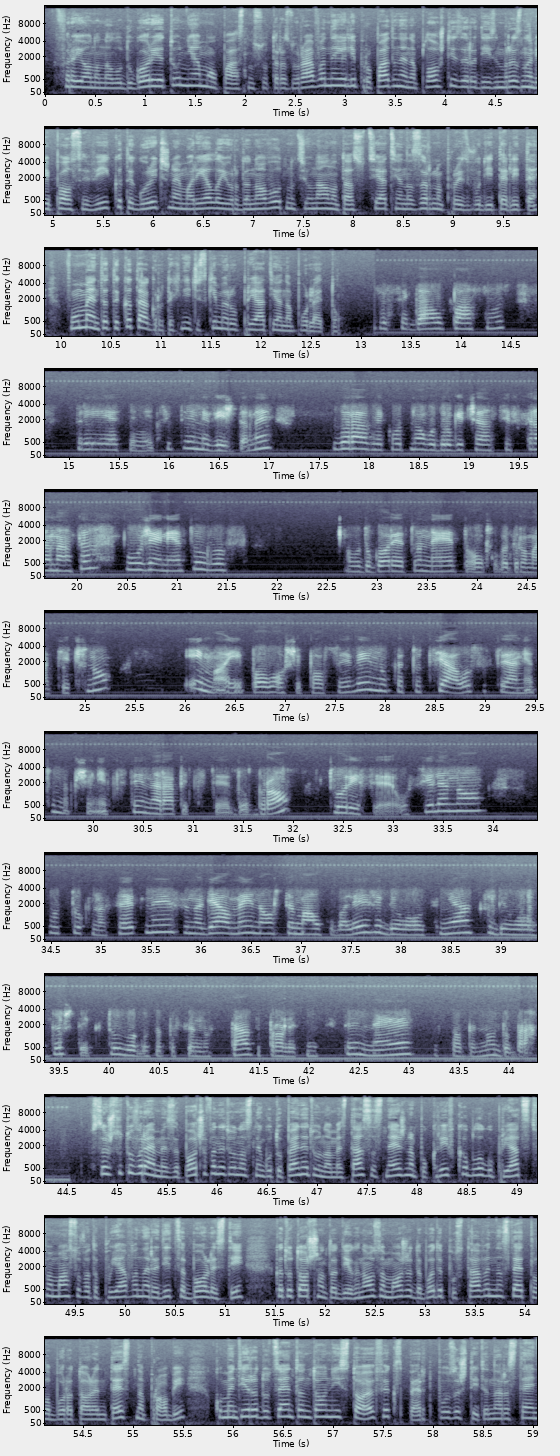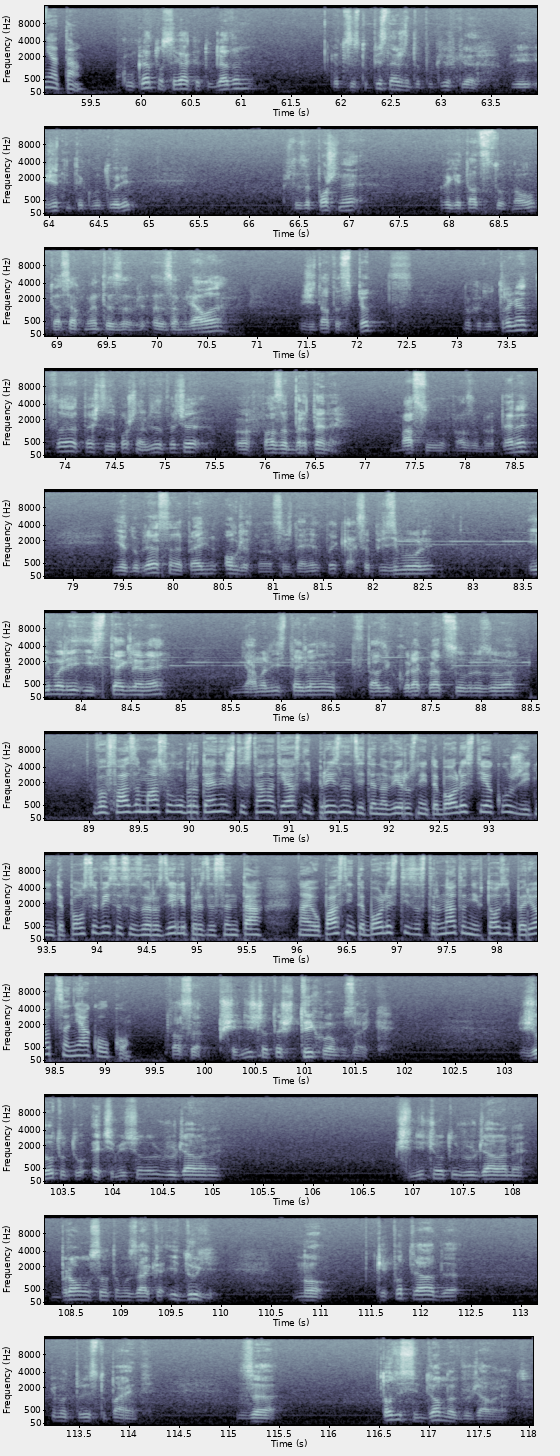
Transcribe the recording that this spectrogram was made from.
В района на Лодогорието няма опасност от разораване или пропадане на площи заради измръзнали посеви. Категорична е Мариела Йорданова от Националната асоциация на зърнопроизводителите. В момента текат агротехнически мероприятия на полето. За сега опасност при есениците не виждаме. За разлика от много други части в страната, положението в Лодогорието не е толкова драматично. Има и по-лоши посеви, но като цяло състоянието на пшениците и на рапиците е добро. Тури се е усилено. От тук на сетне се надяваме и на още малко валежи, било от сняг, било от дъжд, тъй като благозапасеността за пролетниците не е особено добра. В същото време започването на снеготопенето на места с снежна покривка благоприятства масовата поява на редица болести, като точната диагноза може да бъде поставена след лабораторен тест на проби, коментира доцент Антоний Стоев, експерт по защита на растенията. Конкретно сега, като гледам, като се стопи снежната покривка при житните култури, ще започне вегетацията отново. Тя сега в момента е замряла, житата спят, но като тръгнат, те ще започнат да влизат вече в фаза братене, масова фаза братене и е добре да се направи един оглед на насъжденията, как са призимували, има ли изтегляне, няма ли изтегляне от тази кора, която се образува. В фаза масово братене ще станат ясни признаците на вирусните болести, ако житните посеви са се заразили през есента. Най-опасните болести за страната ни в този период са няколко. Това са пшеничната штрихова мозайка жълтото ечемично жуджаване, пшеничното жуджаване, бронусовата мозайка и други. Но какво трябва да имат преди стопаните? За този синдром на жуджаването.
